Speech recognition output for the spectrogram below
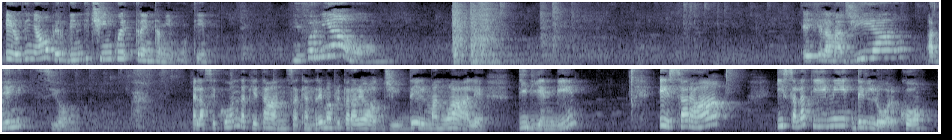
e lo teniamo per 25-30 minuti. Inforniamo! E che la magia abbia inizio. È la seconda pietanza che andremo a preparare oggi del manuale di D&D e sarà i salatini dell'orco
